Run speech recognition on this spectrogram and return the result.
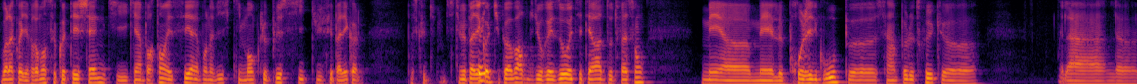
voilà quoi, il y a vraiment ce côté chaîne qui, qui est important et c'est à mon avis ce qui manque le plus si tu fais pas d'école. Parce que tu- si tu fais pas d'école, Oui, tu peux avoir du réseau, etc. d'autres façons, mais, euh, mais le projet de groupe, euh, c'est un peu le truc, euh, la, la-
